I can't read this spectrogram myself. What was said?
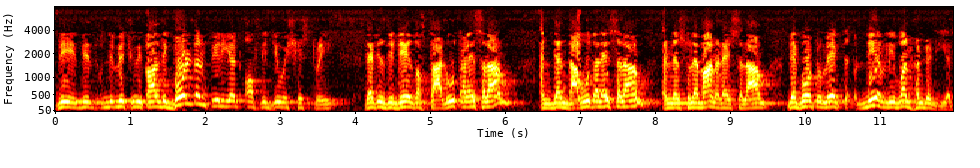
the, the, the, which we call the golden period of the Jewish history. That is the days of Talut alayhi salam, and then Dawood alayhi salam, and then Sulaiman alayhi salam. They go to make nearly 100 years.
